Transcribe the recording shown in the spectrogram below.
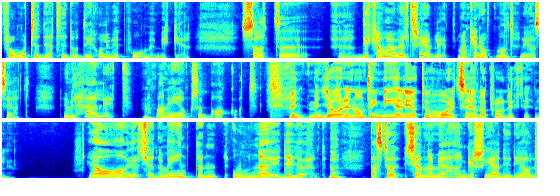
från vår tidiga tid. Och det håller vi på med mycket. Så att eh, eh, det kan vara väldigt trevligt. Man kan uppmuntra det och säga att det är väl härligt att man är också bakåt. Men, men gör det någonting mer i att du har varit så jävla produktiv? Ja, jag känner mig inte onöjd, det gör jag inte. Nej. Fast jag känner mig engagerad i det jag håller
